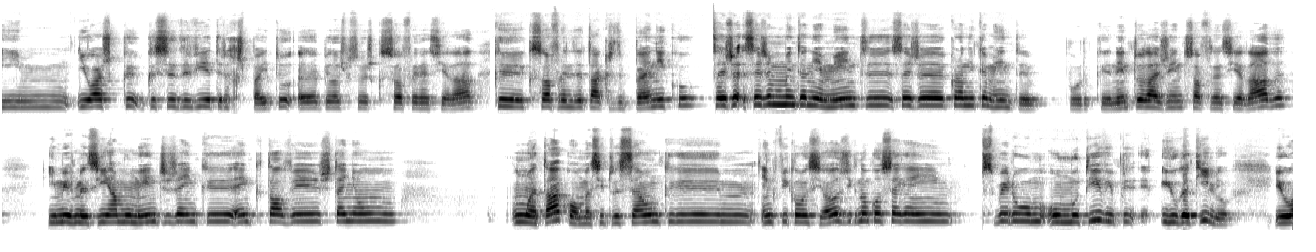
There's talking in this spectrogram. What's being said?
e eu acho que, que se devia ter respeito uh, pelas pessoas que sofrem de ansiedade, que, que sofrem de ataques de pânico, seja, seja momentaneamente, seja cronicamente, porque nem toda a gente sofre de ansiedade e mesmo assim há momentos em que, em que talvez tenham um ataque ou uma situação que, em que ficam ansiosos e que não conseguem perceber o, o motivo e, e, o gatilho. Eu,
